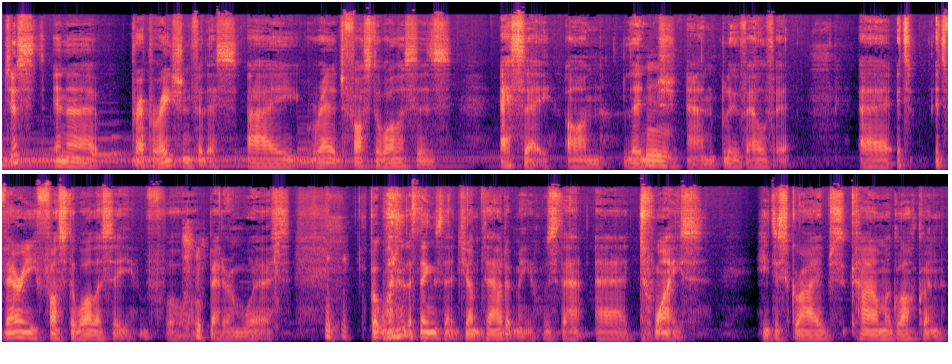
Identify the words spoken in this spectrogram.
just in a preparation for this, I read Foster Wallace's essay on Lynch mm. and Blue Velvet. Uh, it's it's very Foster Wallacey for better and worse. but one of the things that jumped out at me was that uh, twice he describes Kyle MacLachlan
